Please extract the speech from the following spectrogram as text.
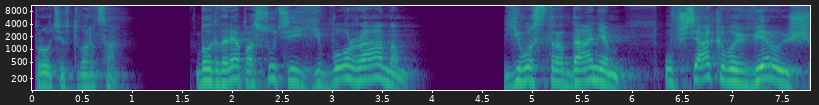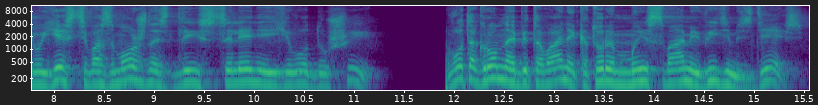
против Творца. Благодаря, по сути, его ранам, его страданиям, у всякого верующего есть возможность для исцеления его души. Вот огромное обетование, которое мы с вами видим здесь.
